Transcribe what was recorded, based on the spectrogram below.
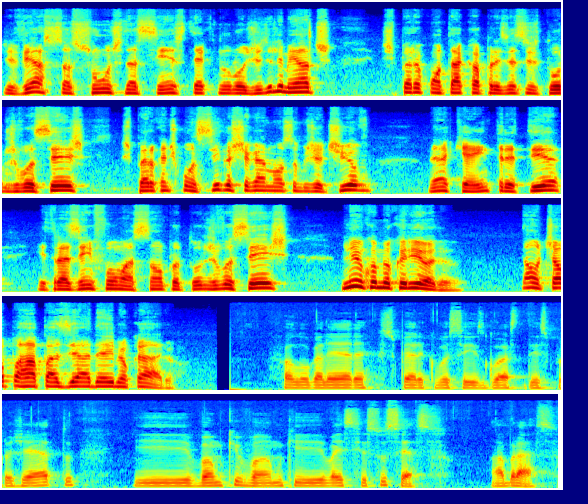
diversos assuntos da ciência e tecnologia de alimentos. Espero contar com a presença de todos vocês. Espero que a gente consiga chegar no nosso objetivo, né, que é entreter e trazer informação para todos vocês. Lincoln, meu querido, dá um tchau para a rapaziada aí, meu caro. Falou, galera. Espero que vocês gostem desse projeto e vamos que vamos, que vai ser sucesso. Um abraço.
